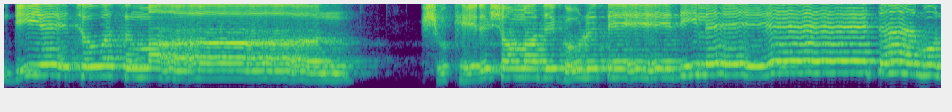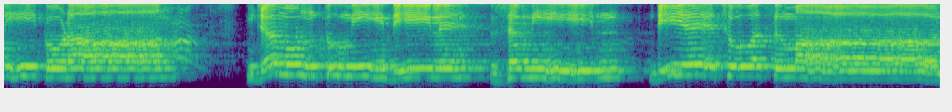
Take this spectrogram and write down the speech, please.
দিয়েছ আসমান, সুখের সমাজ গড়তে দিলে তেমনি কোরআন যেমন তুমি দিলে জমিন, দিয়েছ আসমান।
